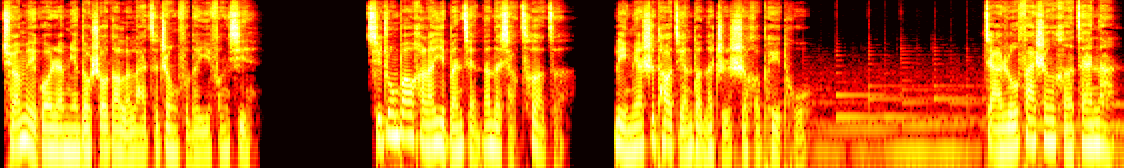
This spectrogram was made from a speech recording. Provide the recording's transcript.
全美国人民都收到了来自政府的一封信，其中包含了一本简单的小册子，里面是套简短的指示和配图。假如发生核灾难，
